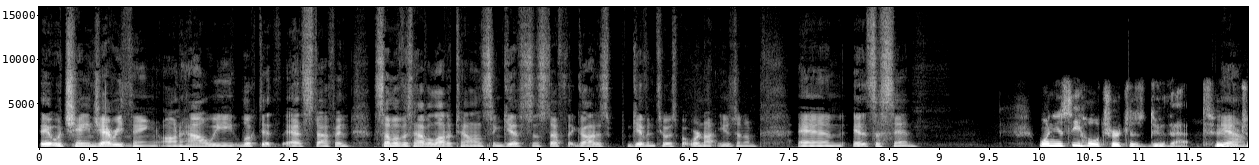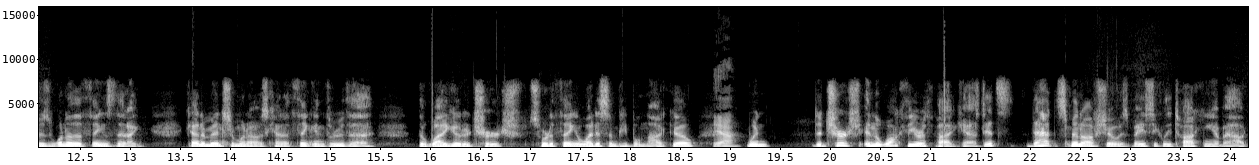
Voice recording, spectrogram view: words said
It would change everything on how we looked at, at stuff. And some of us have a lot of talents and gifts and stuff that god has given to us but we're not using them. And it's a sin When you see whole churches do that too, Yeah. which is one of the things that I kind of mentioned when I was kind of thinking through the the why go to church sort of thing and why do some people not go? yeah when the church in the Walk the Earth podcast, it's that spinoff show is basically talking about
